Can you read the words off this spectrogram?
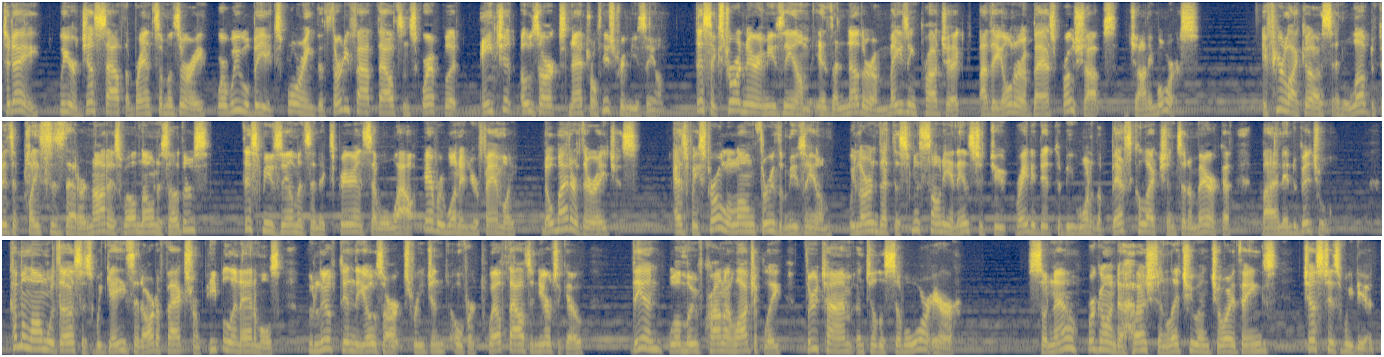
Today, we are just south of Branson, Missouri, where we will be exploring the 35,000 square foot Ancient Ozarks Natural History Museum. This extraordinary museum is another amazing project by the owner of Bass Pro Shops, Johnny Morris. If you're like us and love to visit places that are not as well known as others, this museum is an experience that will wow everyone in your family, no matter their ages. As we stroll along through the museum, we learn that the Smithsonian Institute rated it to be one of the best collections in America by an individual. Come along with us as we gaze at artifacts from people and animals who lived in the Ozarks region over 12,000 years ago. Then we'll move chronologically through time until the Civil War era. So now we're going to hush and let you enjoy things just as we did.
